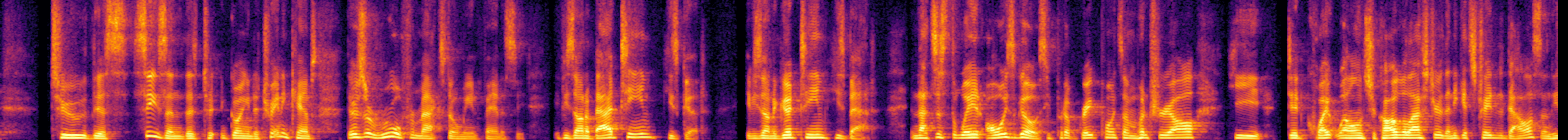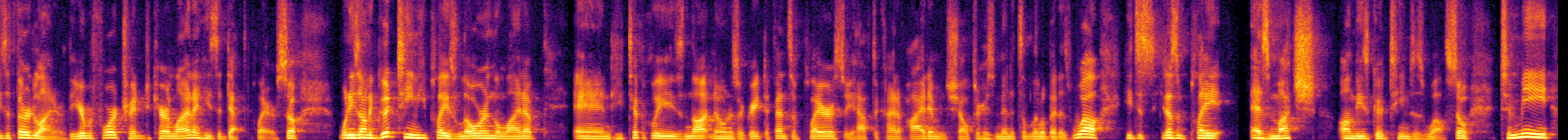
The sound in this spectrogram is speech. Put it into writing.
to this season, this, going into training camps, there's a rule for Max Domi in fantasy. If he's on a bad team, he's good. If he's on a good team, he's bad. And that's just the way it always goes. He put up great points on Montreal. He did quite well in Chicago last year. Then he gets traded to Dallas and he's a third liner. The year before, traded to Carolina, he's a depth player. So when he's on a good team, he plays lower in the lineup and he typically is not known as a great defensive player so you have to kind of hide him and shelter his minutes a little bit as well he just he doesn't play as much on these good teams as well so to me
